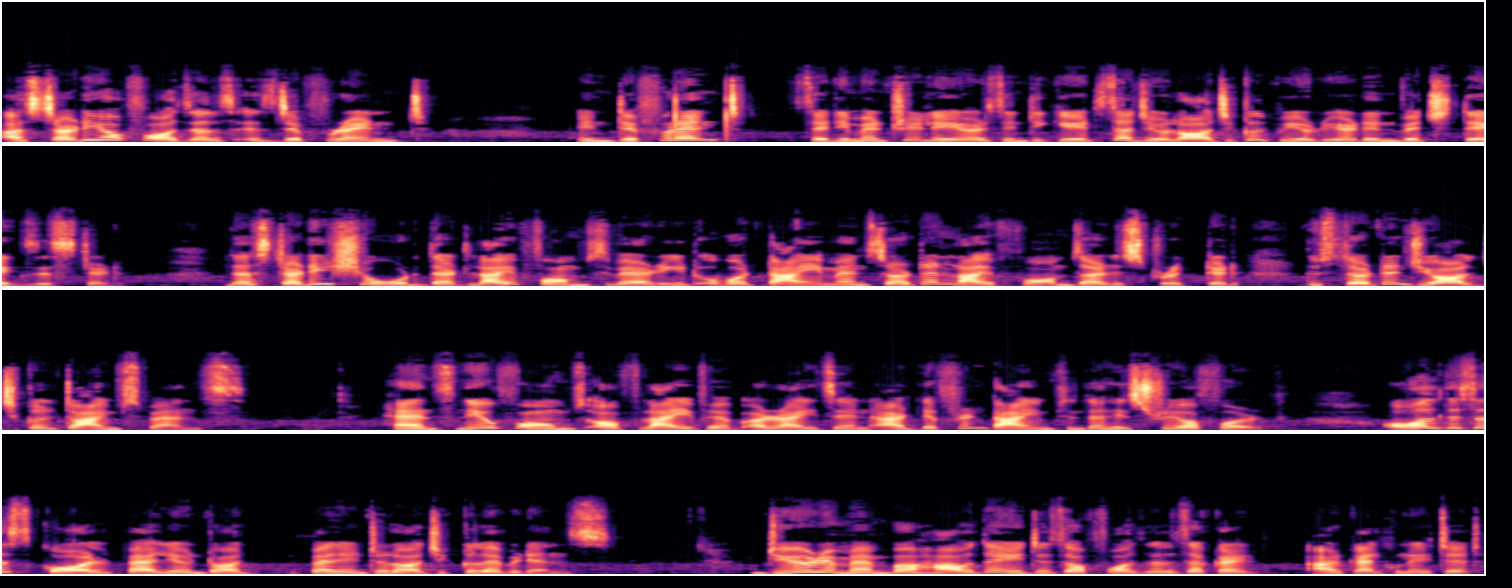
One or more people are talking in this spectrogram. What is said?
A study of fossils is different in different sedimentary layers indicates the geological period in which they existed. The study showed that life forms varied over time and certain life forms are restricted to certain geological time spans. Hence, new forms of life have arisen at different times in the history of Earth. All this is called paleontological evidence. Do you remember how the ages of fossils are, cal- are calculated?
